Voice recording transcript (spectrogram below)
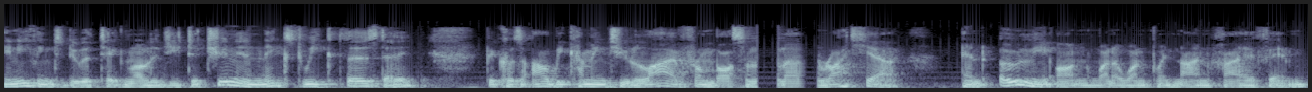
anything to do with technology, to tune in next week, Thursday, because I'll be coming to you live from Barcelona right here and only on 101.9 Chai FM.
